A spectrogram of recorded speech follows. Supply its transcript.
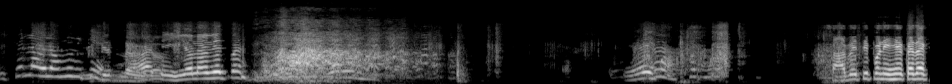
કેટલા એલા હું કે? હા તે હિયો લાવે પણ. એ સાબેતી પણ એ કદાચ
